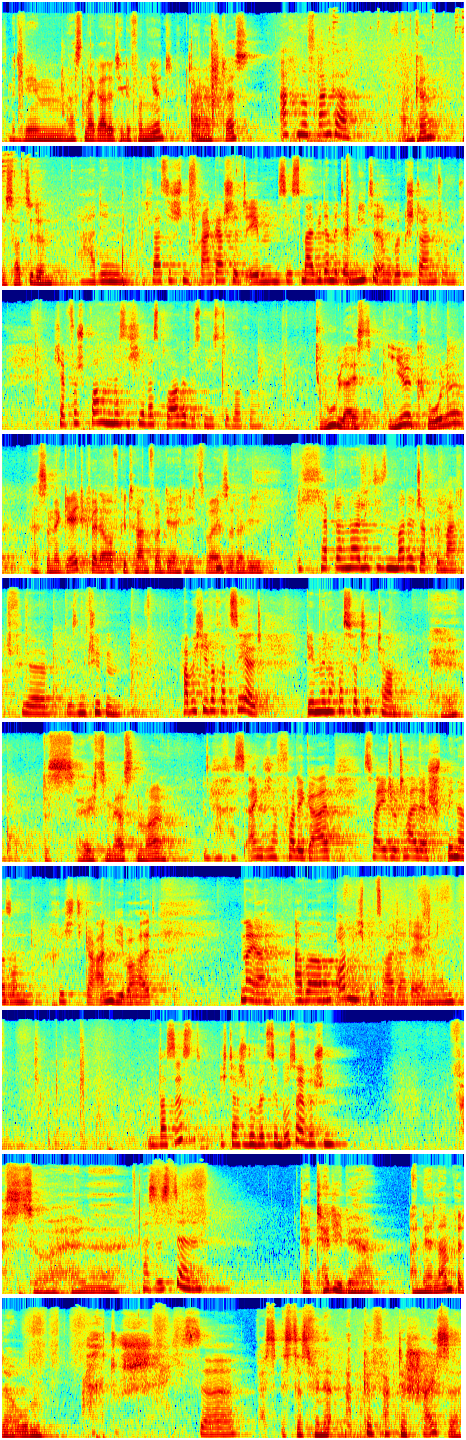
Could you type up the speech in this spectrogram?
Mit wem hast du da gerade telefoniert? Kleiner Stress? Ach, nur Franka. Franka? Was hat sie denn? Ja, den klassischen Franka-Shit eben. Sie ist mal wieder mit der Miete im Rückstand und ich habe versprochen, dass ich hier was borge bis nächste Woche. Du leist ihr Kohle? Hast du eine Geldquelle aufgetan, von der ich nichts weiß, oder wie? Ich habe doch neulich diesen Modeljob gemacht für diesen Typen. Habe ich dir doch erzählt, dem wir noch was vertickt haben. Hä? Das höre ich zum ersten Mal. Ach, ist eigentlich auch voll egal. Es war eh total der Spinner, so ein richtiger Angeber halt. Naja, aber ordentlich bezahlt hat er immerhin. Was ist? Ich dachte, du willst den Bus erwischen. Was zur Hölle? Was ist denn? Der Teddybär an der Lampe da oben. Ach du Scheiße. Was ist das für eine abgefuckte Scheiße?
